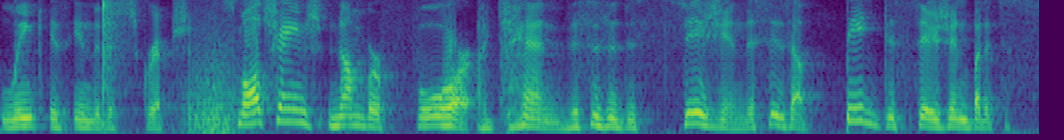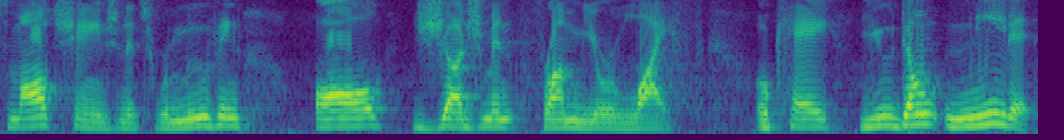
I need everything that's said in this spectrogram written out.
Link is in the description. Small change number four. Again, this is a decision. This is a big decision, but it's a small change and it's removing all judgment from your life okay? You don't need it.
